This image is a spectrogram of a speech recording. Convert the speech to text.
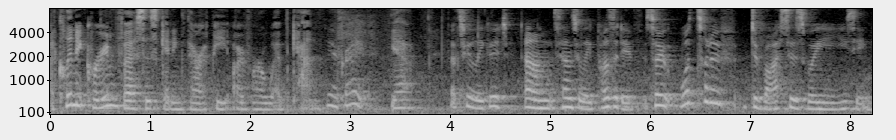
a clinic room versus getting therapy over a webcam. Yeah, great. Yeah. That's really good. Um, sounds really positive. So, what sort of devices were you using?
